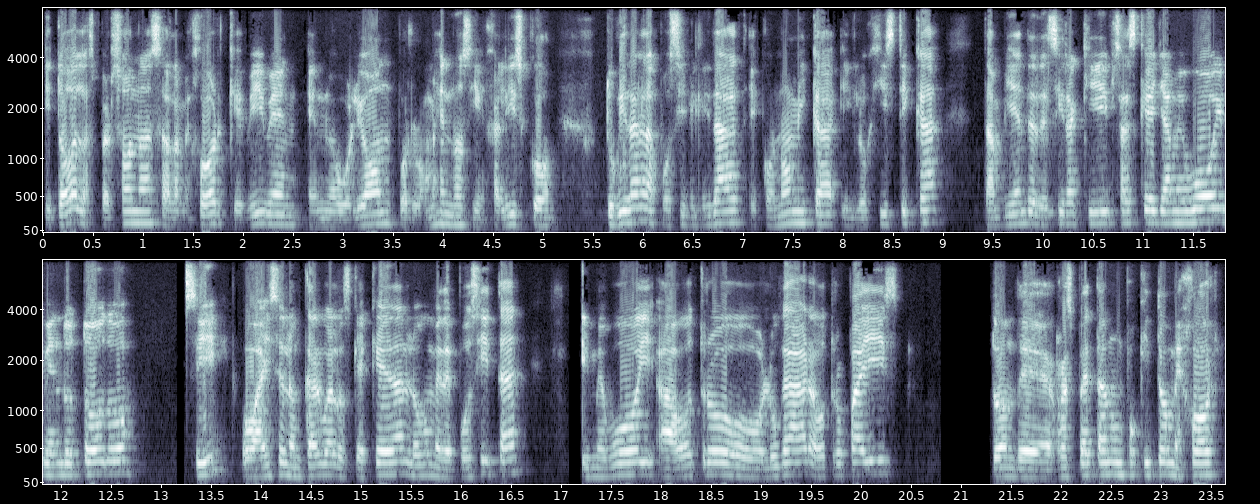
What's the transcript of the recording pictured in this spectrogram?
y todas las personas a lo mejor que viven en Nuevo León, por lo menos, y en Jalisco, tuvieran la posibilidad económica y logística también de decir aquí, ¿sabes qué? Ya me voy, vendo todo, ¿sí? O ahí se lo encargo a los que quedan, luego me depositan y me voy a otro lugar, a otro país, donde respetan un poquito mejor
